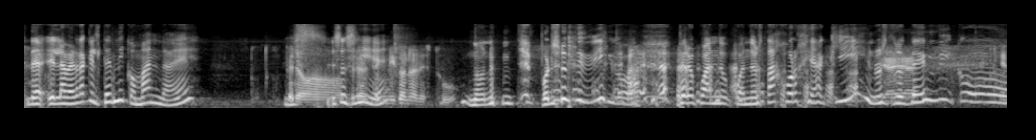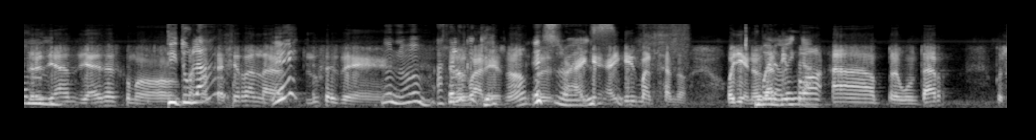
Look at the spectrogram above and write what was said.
la verdad que el técnico manda, ¿eh? Pero, eso sí, el ¿eh? técnico no eres tú. No, no, por eso te digo. Pero cuando, cuando está Jorge aquí, nuestro técnico. Entonces ya, ya esa es como. ¿Titular? Te cierran las ¿Eh? luces de, no, no, hace los lo que bares, ¿no? Pues eso hay, es. que, hay que ir marchando. Oye, nos Bueno, da tiempo venga. a preguntar, pues,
